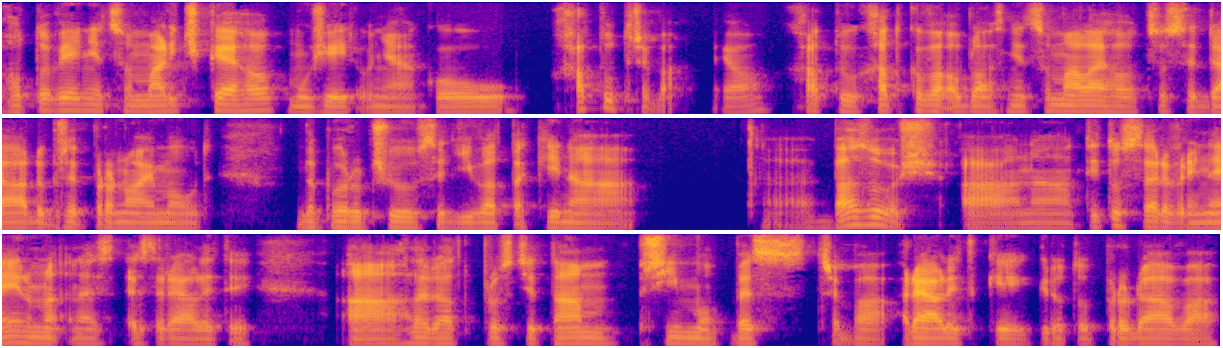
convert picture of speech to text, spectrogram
hotově něco maličkého, může jít o nějakou chatu třeba, jo? chatu, chatková oblast, něco malého, co se dá dobře pronajmout. Doporučuji se dívat taky na eh, Bazoš a na tyto servery, nejenom na NS Reality, a hledat prostě tam přímo bez třeba realitky, kdo to prodává,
